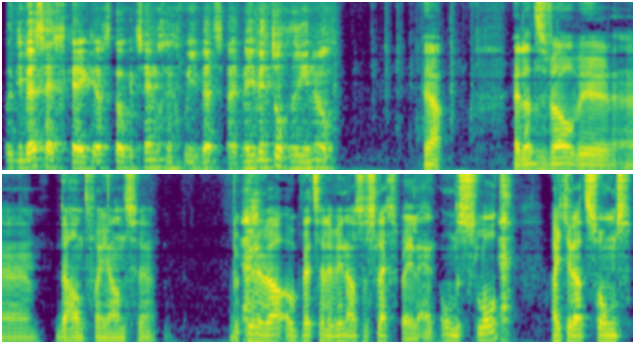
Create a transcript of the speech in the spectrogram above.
had ik die wedstrijd gekeken, dacht ik ook, het is helemaal geen goede wedstrijd. Maar je wint toch 3-0. Ja. ja, dat is wel weer eh, de hand van Jansen. We Ja. kunnen wel ook wedstrijden winnen als we slecht spelen. En onder slot Ja. had je dat soms...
